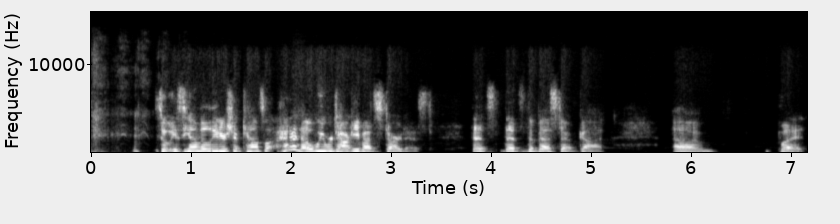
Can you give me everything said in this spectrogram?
so is he on the leadership council? I don't know. We were talking about stardust. That's that's the best I've got. Um, but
